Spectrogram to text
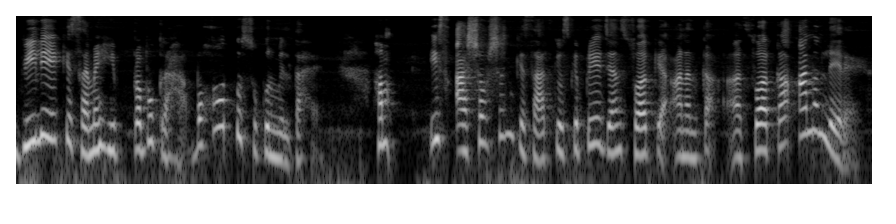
विलय के समय ही प्रमुख रहा। बहुत कुछ सुकून मिलता है। हम इस आश्वासन के साथ कि उसके प्रियजन स्वर्ग के आनंद का, स्वर्ग का आनंद ले रहे हैं।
